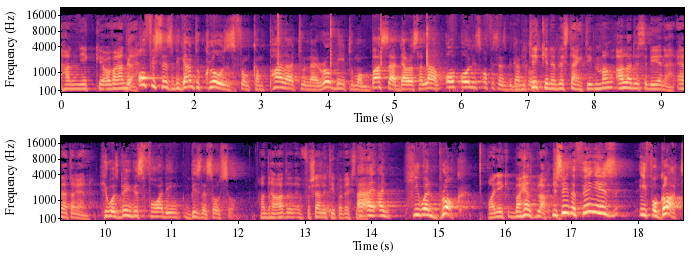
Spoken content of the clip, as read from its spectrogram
Han, gikk over ende. The offices began to close from Kampala to Nairobi to Mombasa, Dar es Salaam. All, all his offices began. Butikkene ble stengt i mange, alle disse byene, én etter én. He was doing this forwarding business also. Han hadde forskjellige typer virksomhet. And, and he went broke. Og han gikk, var helt blakk. You see, the thing is, he forgot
